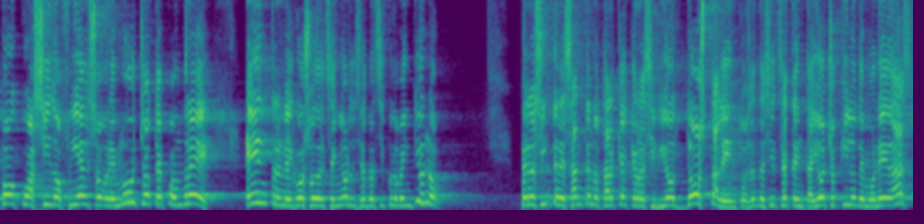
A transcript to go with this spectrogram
poco has sido fiel, sobre mucho te pondré. Entra en el gozo del Señor, dice el versículo 21. Pero es interesante notar que el que recibió dos talentos, es decir, 78 kilos de monedas,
